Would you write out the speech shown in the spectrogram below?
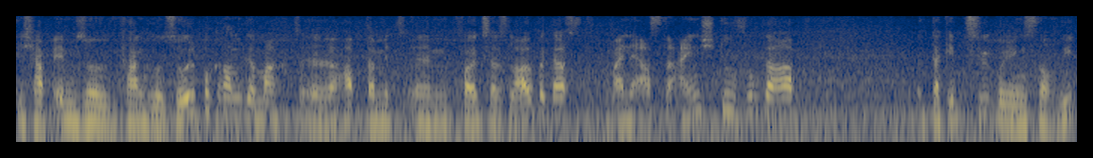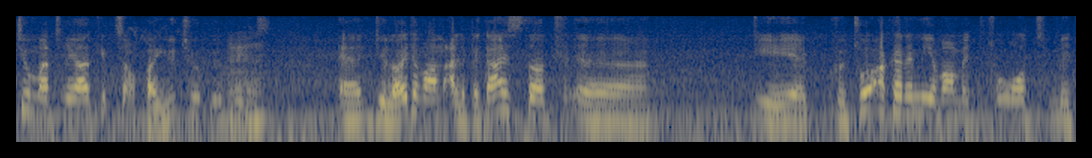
ich habe eben so ein Soul-Programm gemacht, äh, habe damit im Volkshaus Laubegast meine erste Einstufung gehabt. Da gibt es übrigens noch Videomaterial, gibt es auch bei YouTube übrigens. Äh, die Leute waren alle begeistert. Äh, die Kulturakademie war mit vor Ort mit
